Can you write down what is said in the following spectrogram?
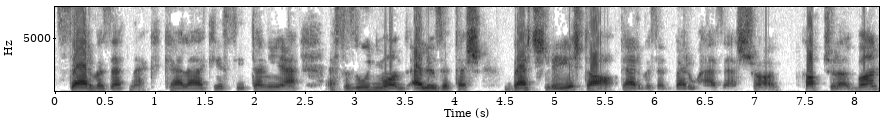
szervezetnek kell elkészítenie ezt az úgymond előzetes becslést a tervezett beruházással kapcsolatban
